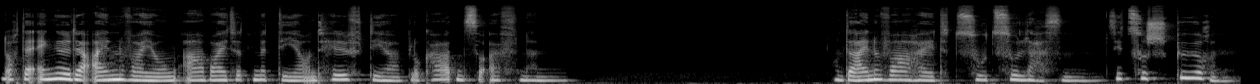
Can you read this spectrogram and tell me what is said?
Und auch der Engel der Einweihung arbeitet mit dir und hilft dir, Blockaden zu öffnen und deine Wahrheit zuzulassen, sie zu spüren.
